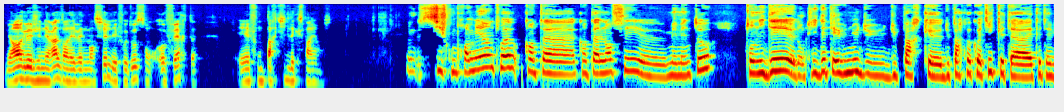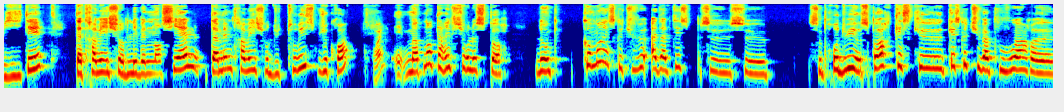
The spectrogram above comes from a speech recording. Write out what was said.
Mais en règle générale, dans l'événementiel, les photos sont offertes et elles font partie de l'expérience. Si je comprends bien, toi, quand tu as, as, lancé euh, Memento, ton idée, donc l'idée t'est venue du, parc, du parc aquatique que tu as, que as visité. Tu as travaillé sur de l'événementiel, tu as même travaillé sur du tourisme, je crois. Ouais. Et maintenant, tu arrives sur le sport. Donc, comment est-ce que tu veux adapter ce, ce, produit au sport Qu'est-ce que qu'est-ce que tu vas pouvoir euh,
